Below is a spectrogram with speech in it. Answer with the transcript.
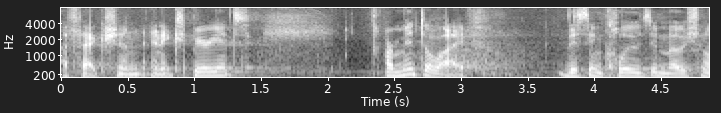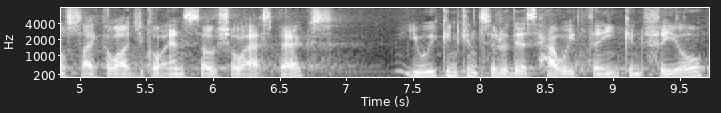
affection, and experience. Our mental life, this includes emotional, psychological, and social aspects. We can consider this how we think and feel.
